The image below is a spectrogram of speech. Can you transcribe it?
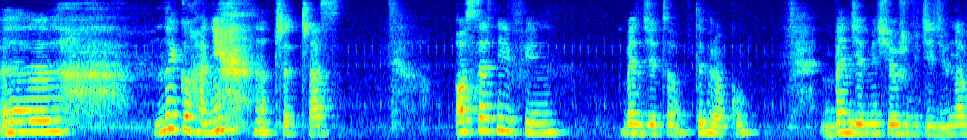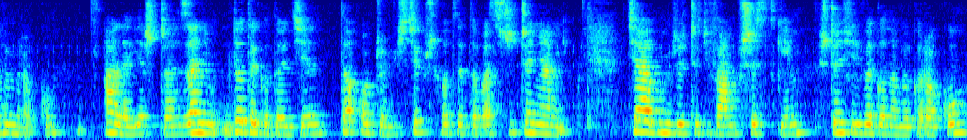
Yy, No i kochani, nadszedł czas. Ostatni film będzie to w tym roku. Będziemy się już widzieć w nowym roku. Ale jeszcze zanim do tego dojdzie, to oczywiście przychodzę do Was z życzeniami. Chciałabym życzyć Wam wszystkim szczęśliwego nowego roku,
